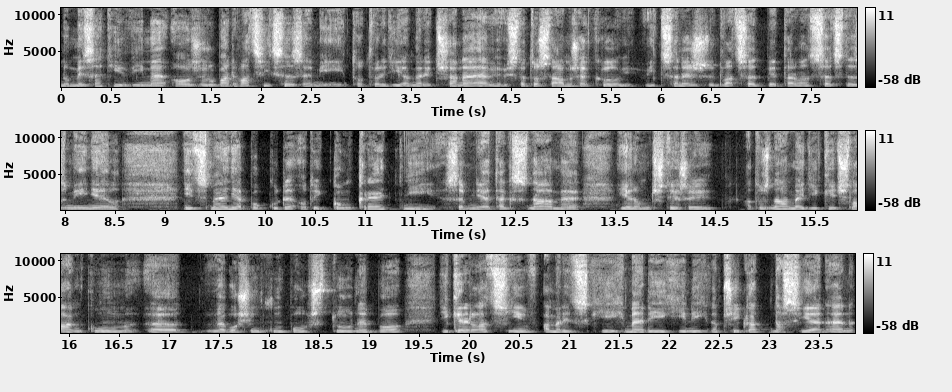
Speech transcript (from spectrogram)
No my zatím víme o zhruba 20 zemí, to tvrdí američané, vy jste to sám řekl, více než 20, 25 jste zmínil. Nicméně pokud jde o ty konkrétní země, tak známe jenom čtyři, a to známe díky článkům eh, ve Washington Postu nebo díky relacím v amerických médiích jiných, například na CNN.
